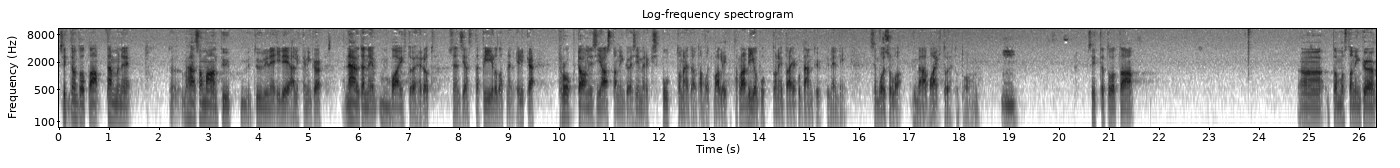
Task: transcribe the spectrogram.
Sitten on tota, tämmöinen vähän samaan tyyp- tyylinen idea, eli niin näytä ne vaihtoehdot sen sijaan, että piilotat ne. Eli drop-downin sijasta niin esimerkiksi puttoneita, joita voit valita, radioputtoni tai joku tämän tyyppinen, niin se voisi olla hyvä vaihtoehto tuohon. Mm. Sitten tuota, tuommoista, niin kuin,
